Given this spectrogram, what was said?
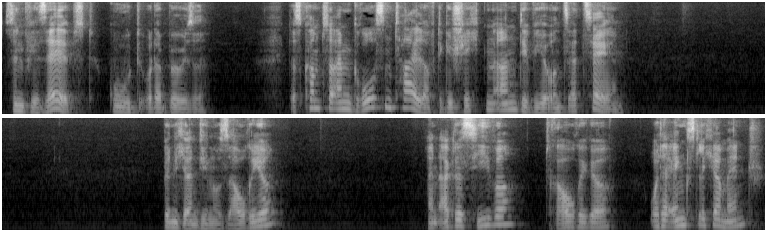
Sind wir selbst gut oder böse? Das kommt zu einem großen Teil auf die Geschichten an, die wir uns erzählen. Bin ich ein Dinosaurier? Ein aggressiver, trauriger oder ängstlicher Mensch?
